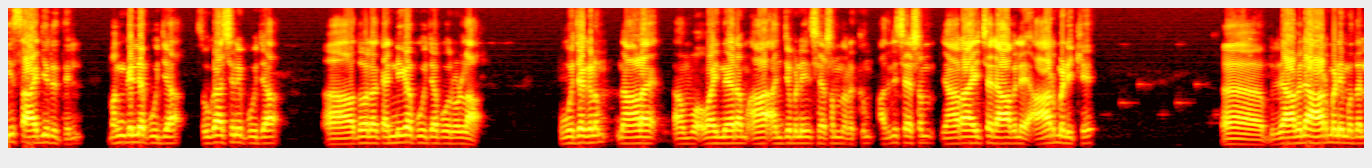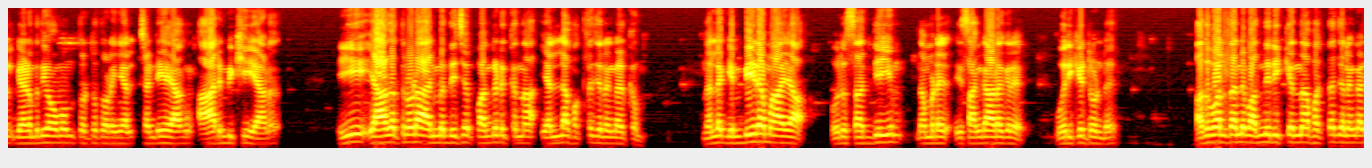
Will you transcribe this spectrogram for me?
ഈ സാഹചര്യത്തിൽ മംഗല്യ പൂജ സുഖാശിനി പൂജ അതുപോലെ കന്യക പൂജ പോലുള്ള പൂജകളും നാളെ വൈകുന്നേരം ആ അഞ്ചു മണിക്ക് ശേഷം നടക്കും. അതിനുശേഷം ഞായറാഴ്ച രാവിലെ ആറ് മണിക്ക് രാവിലെ ആറ് മണി മുതൽ ഗണപതി ഹോമം തൊട്ട് തുടങ്ങിയാൽ ചണ്ഡിയാഗം ആരംഭിക്കുകയാണ്. ഈ യാഗത്തിനോടനുബന്ധിച്ച് പങ്കെടുക്കുന്ന എല്ലാ ഭക്തജനങ്ങൾക്കും നല്ല ഗംഭീരമായ ഒരു സദ്യയും നമ്മുടെ ഈ സംഘാടകര് ഒരുക്കിയിട്ടുണ്ട്. അതുപോലെ തന്നെ വന്നിരിക്കുന്ന ഭക്തജനങ്ങൾ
